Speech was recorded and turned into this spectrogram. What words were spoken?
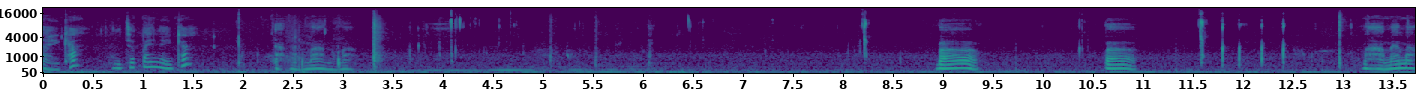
ไหนคะหนูจะไปไหนคะอะหนูมาหนูมาเบอร์เบอร์มาหาแม่มา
